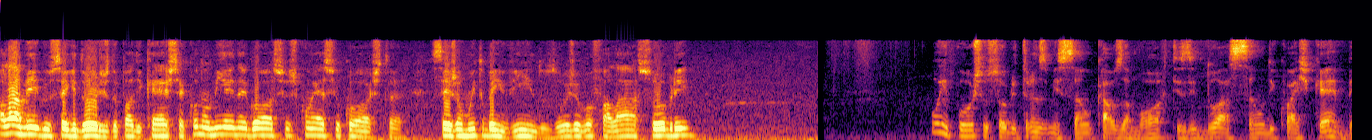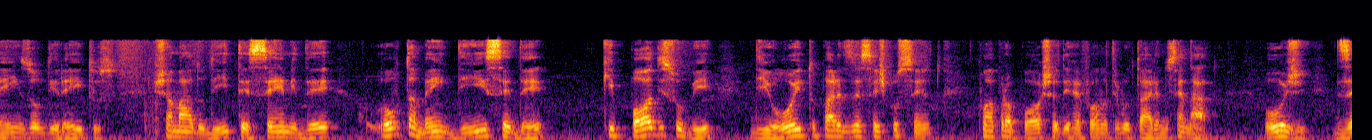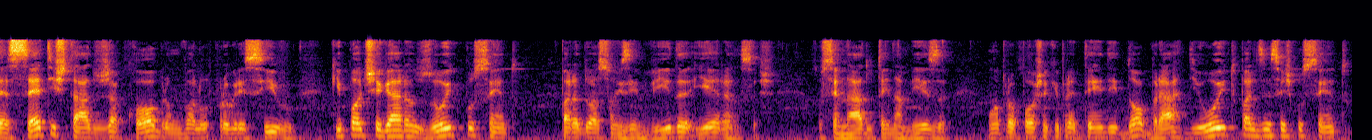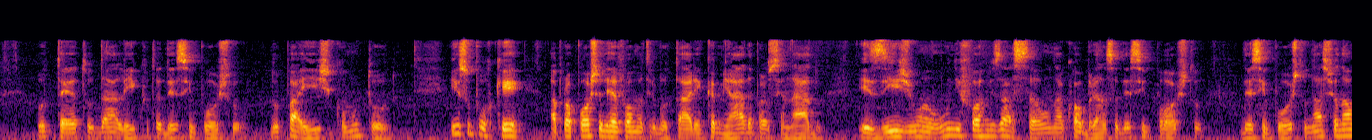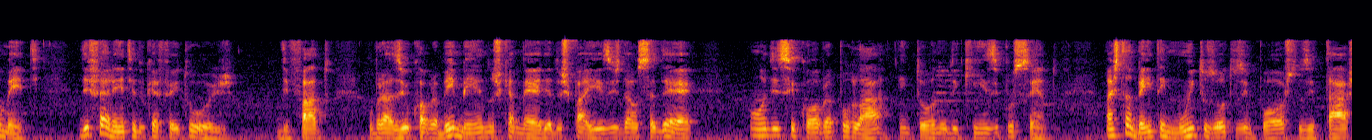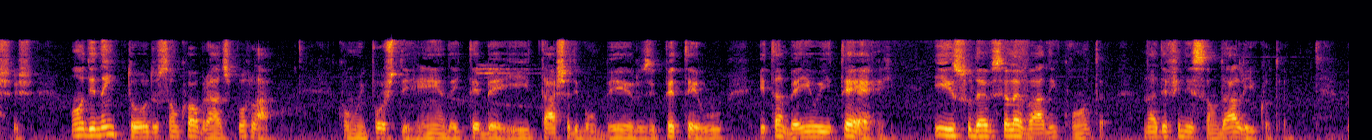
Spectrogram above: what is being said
Olá, amigos seguidores do podcast Economia e Negócios com Écio Costa. Sejam muito bem-vindos. Hoje eu vou falar sobre. O imposto sobre transmissão, causa mortes e doação de quaisquer bens ou direitos, chamado de ITCMD ou também de ICD, que pode subir de 8% para 16% com a proposta de reforma tributária no Senado. Hoje, 17 estados já cobram um valor progressivo que pode chegar aos 8% para doações em vida e heranças. O Senado tem na mesa uma proposta que pretende dobrar de 8% para 16% o teto da alíquota desse imposto no país como um todo. Isso porque a proposta de reforma tributária encaminhada para o Senado exige uma uniformização na cobrança desse imposto, desse imposto nacionalmente, diferente do que é feito hoje. De fato, o Brasil cobra bem menos que a média dos países da OCDE, onde se cobra por lá em torno de 15%. Mas também tem muitos outros impostos e taxas onde nem todos são cobrados por lá, como imposto de renda, ITBI, taxa de bombeiros, IPTU e também o ITR. E isso deve ser levado em conta na definição da alíquota.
